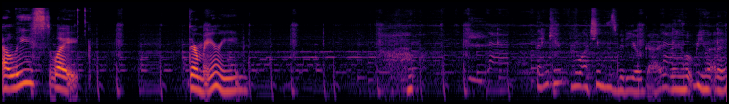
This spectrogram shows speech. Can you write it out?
At least, like, they're married. Thank you for watching this video, guys. I hope you had a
